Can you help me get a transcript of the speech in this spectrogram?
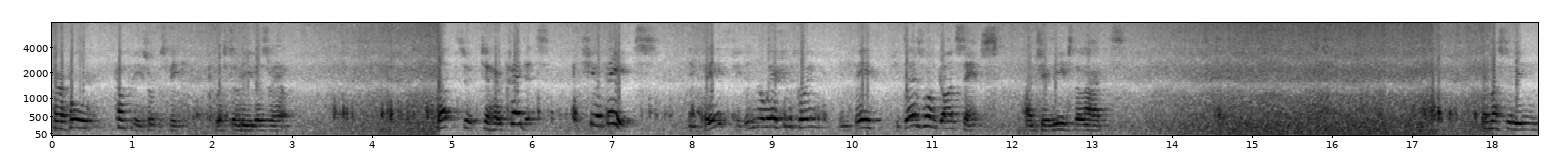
Her whole company, so to speak, was to leave Israel. But to, to her credit, she obeys. In faith, she didn't know where she was going. In faith, she does what God says, and she leaves the land. It must have been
